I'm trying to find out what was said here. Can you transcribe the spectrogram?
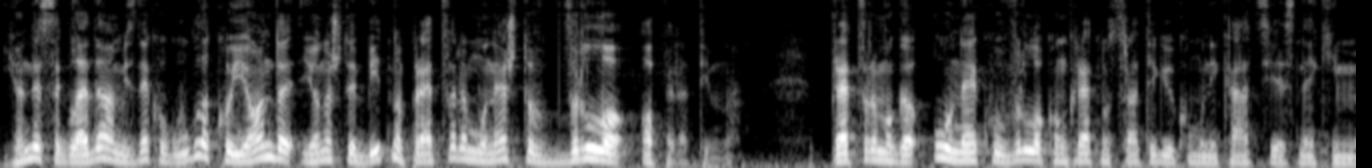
I onda sagledavam iz nekog ugla koji onda, i ono što je bitno, pretvaram u nešto vrlo operativno. Pretvaramo ga u neku vrlo konkretnu strategiju komunikacije s nekim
